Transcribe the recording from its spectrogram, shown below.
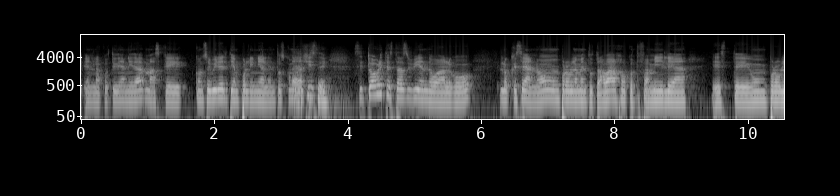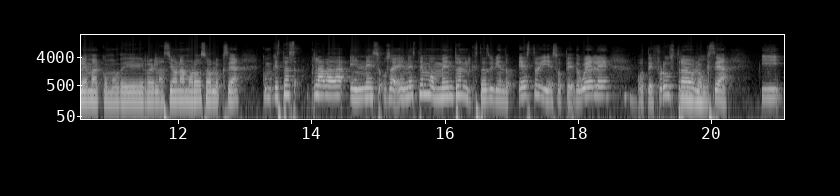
en la cotidianidad más que concebir el tiempo lineal. Entonces, como Ah, dijiste, sí. si tú ahorita estás viviendo algo, lo que sea, ¿no? Un problema en tu trabajo, con tu familia, este, un problema como de relación amorosa o lo que sea, como que estás clavada en eso, o sea, en este momento en el que estás viviendo esto y eso te duele o te frustra o lo que sea. Y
